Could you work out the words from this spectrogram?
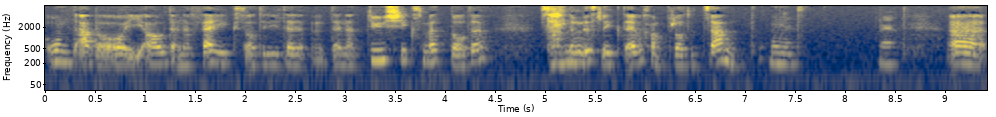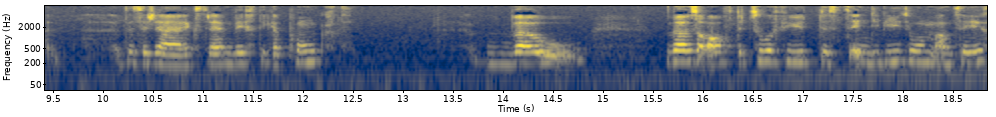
und eben auch in all diesen Fakes oder in diesen Täuschungsmethoden, sondern es liegt einfach am Produzent. Und ja. äh, das ist ein extrem wichtiger Punkt, weil weil so oft dazu führt, dass das Individuum an sich,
